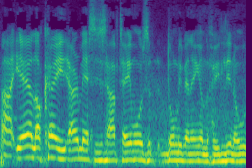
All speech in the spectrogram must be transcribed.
Uh, yeah, look, I, our message at half time was don't leave anything on the field, you know,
